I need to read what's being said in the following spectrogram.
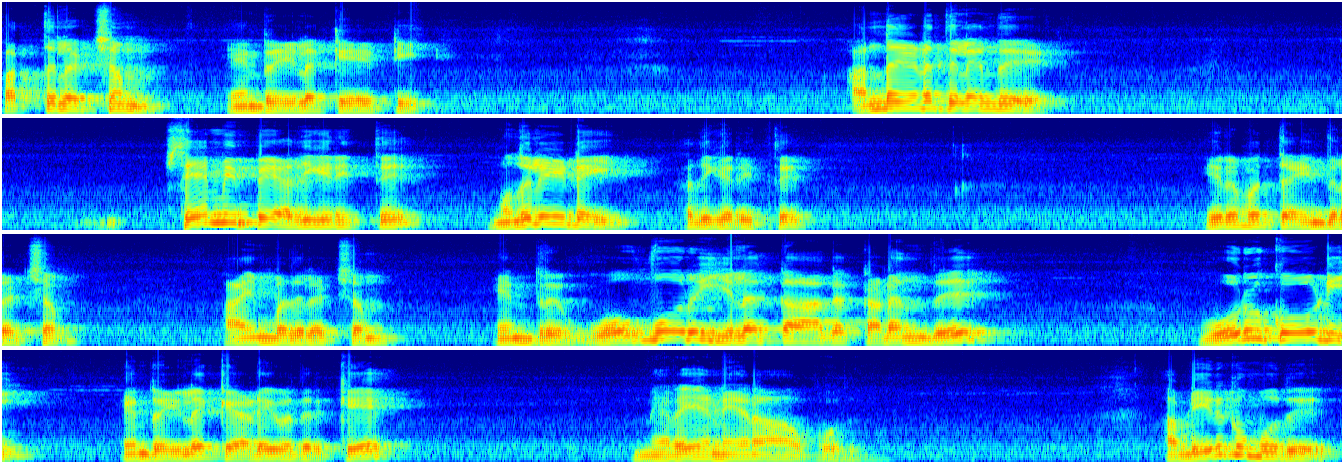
பத்து லட்சம் என்ற இலக்கை எட்டி அந்த இடத்திலிருந்து சேமிப்பை அதிகரித்து முதலீடை அதிகரித்து இருபத்தைந்து லட்சம் ஐம்பது லட்சம் என்று ஒவ்வொரு இலக்காக கடந்து ஒரு கோடி என்ற இலக்கை அடைவதற்கே நிறைய நேரம் ஆக போகுது. அப்படி இருக்கும்போது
